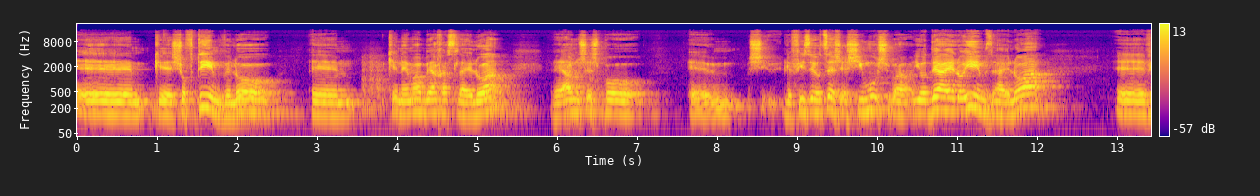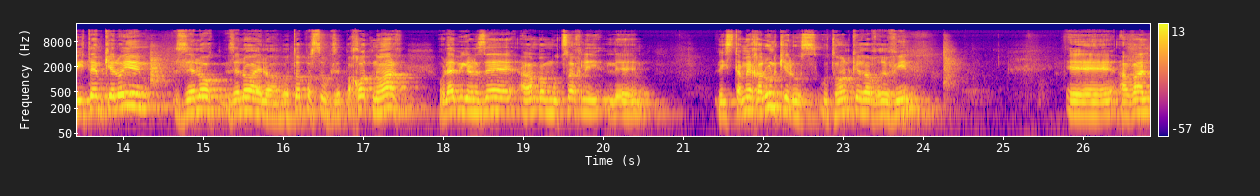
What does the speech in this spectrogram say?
אה, כשופטים ולא אה, כנאמר ביחס לאלוה, והערנו שיש פה, אה, לפי זה יוצא שיש שימוש ביודע אלוהים זה האלוה, אה, וייתם כאלוהים זה לא, זה לא האלוה, באותו פסוק, זה פחות נוח, אולי בגלל זה הרמב"ם מוצרך לי, ל, להסתמך על אונקלוס וטהון כרברבין, אה, אבל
